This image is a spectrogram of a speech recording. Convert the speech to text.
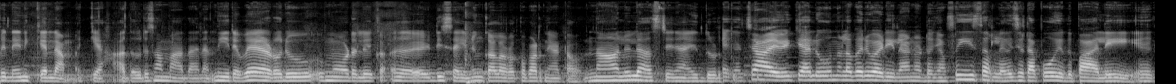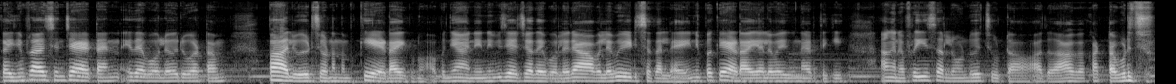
പിന്നെ എനിക്കല്ല അമ്മയ്ക്കാ അതൊരു സമാധാനം. നീര വേറൊരു മോഡൽ ഡിസൈനും കളറൊക്കെ പറഞ്ഞ കേട്ടോ. നാല് ലാസ്റ്റ് ഞാൻ ഇത് ചായ വെക്കാലോ എന്നുള്ള പരിപാടിയിലാണ് കേട്ടോ ഞാൻ ഫ്രീസറിൽ വെച്ചിട്ടാണ് പോയത് പാൽ. കഴിഞ്ഞ പ്രാവശ്യം ചേട്ടൻ ഇതേപോലെ ഒരു വട്ടം പാൽ മേടിച്ചോണ്ട് നമുക്ക് കേടായിരുന്നു അപ്പോൾ ഞാനിനി വിചാരിച്ചു അതേപോലെ രാവിലെ മേടിച്ചതല്ലേ. ഇനിയിപ്പോൾ കേടായാലോ വൈകുന്നേരത്തേക്ക്. അങ്ങനെ ഫ്രീസറിൽ കൊണ്ട് വെച്ചു കേട്ടോ അത് ആകെ കട്ട പിടിച്ചു.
